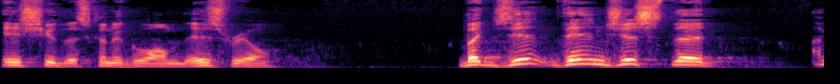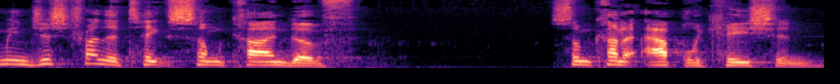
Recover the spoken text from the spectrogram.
issue that's going to go on with Israel. But then just the, I mean, just trying to take some kind of, some kind of application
